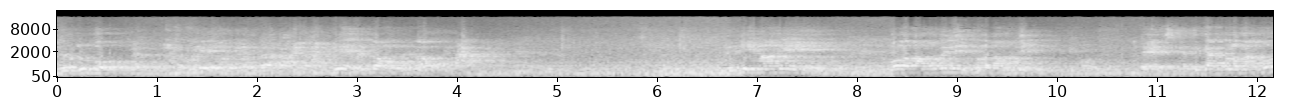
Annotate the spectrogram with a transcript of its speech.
Juru ruku. Iya ruku ruku. Niki imami kalau kamu ini kalau kamu ini. Yes ketika kalau kamu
